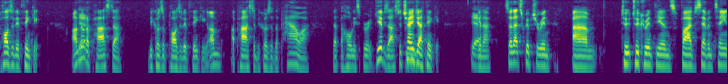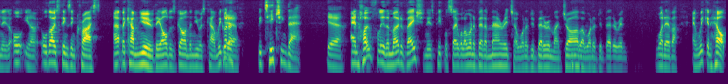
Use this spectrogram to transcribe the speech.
positive thinking. I'm not a pastor because of positive thinking. I'm a pastor because of the power that the Holy Spirit gives us to change our thinking yeah, you know? So that scripture in um 2, 2 corinthians 5 17 is all you know all those things in christ uh, become new. The old is gone the new has come. We've got Yeah. to be teaching that. Yeah, and hopefully the motivation is people say well i want a better marriage. I want to do better in my job. I Mm. want to do better in whatever. And we can help.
